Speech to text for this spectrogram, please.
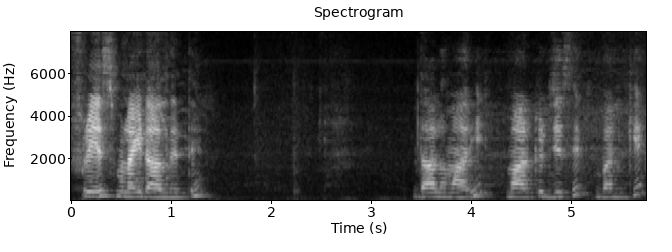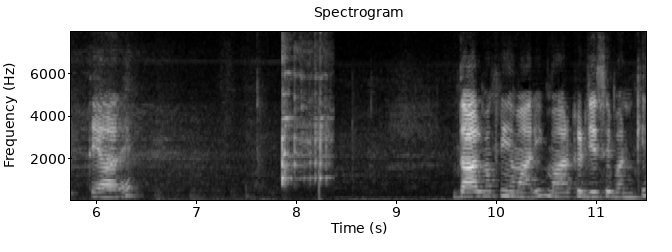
फ्रेश मलाई डाल देते हैं। दाल हमारी मार्केट जैसे बन के तैयार है। दाल मखनी हमारी मार्केट जैसे बन के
